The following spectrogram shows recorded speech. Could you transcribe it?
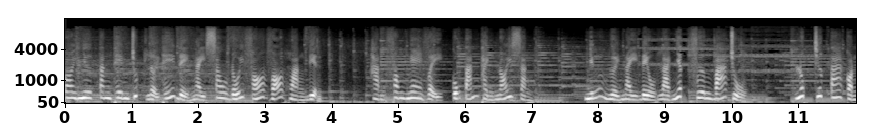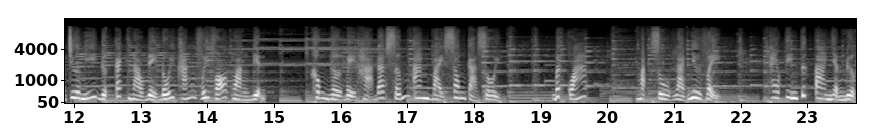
coi như tăng thêm chút lợi thế để ngày sau đối phó võ hoàng điện. Hàn Phong nghe vậy cũng tán thành nói rằng những người này đều là nhất phương bá chủ. Lúc trước ta còn chưa nghĩ được cách nào để đối kháng với võ hoàng điện. Không ngờ bệ hạ đã sớm an bài xong cả rồi. Bất quá, Mặc dù là như vậy, Theo tin tức ta nhận được,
